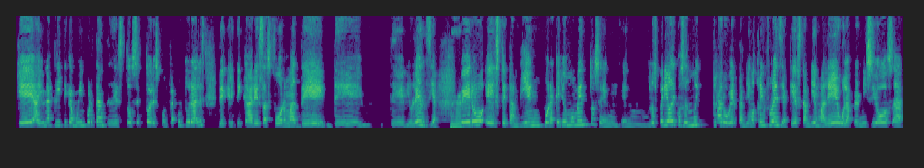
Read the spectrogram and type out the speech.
que hay una crítica muy importante de estos sectores contraculturales de criticar esas formas de de violencia, pero este, también por aquellos momentos en, en, los periódicos es muy claro ver también otra influencia que es también malévola, perniciosa,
